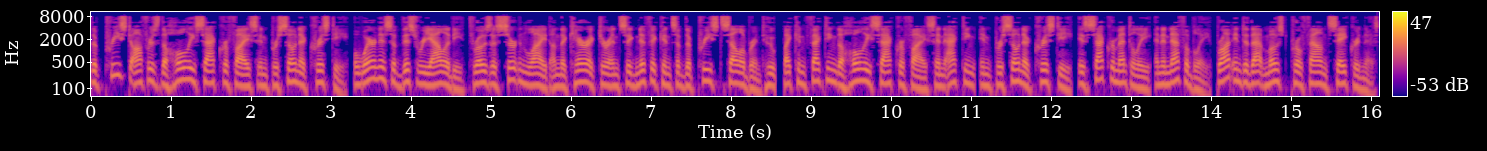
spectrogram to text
The priest offers the holy sacrifice in persona Christi. Awareness of this reality throws a certain light on the character and significance of the priest celebrant who, by confecting the holy sacrifice and acting in persona Christi, is sacramentally and ineffably brought into that most profound sacredness,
